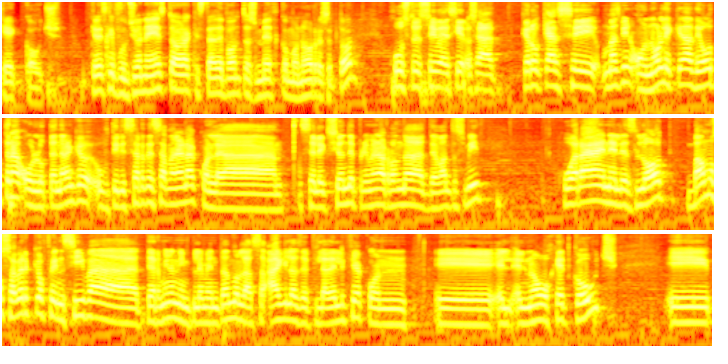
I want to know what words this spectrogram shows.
head coach. ¿Crees que funcione esto ahora que está Devonta Smith como nuevo receptor? Justo eso iba a decir, o sea, creo que hace, más bien, o no le queda de otra, o lo tendrán que utilizar de esa manera con la selección de primera ronda de Devonta Smith jugará en el slot. Vamos a ver qué ofensiva terminan implementando las Águilas de Filadelfia con eh, el, nuevo head coach. Eh,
